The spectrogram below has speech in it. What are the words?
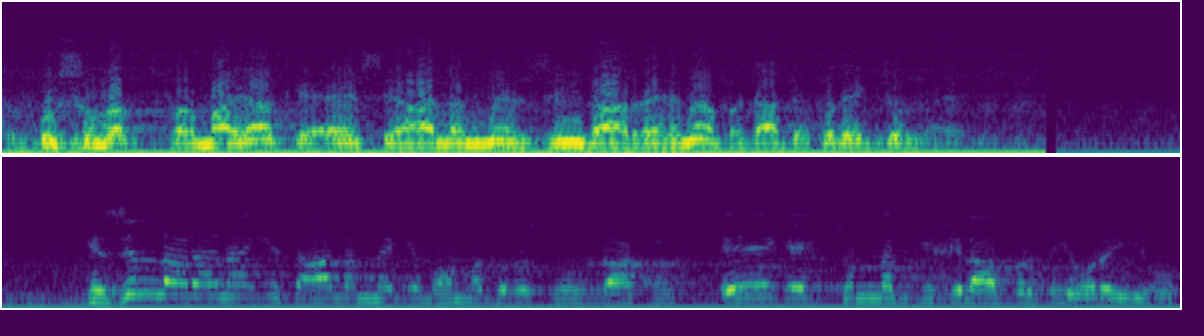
तो उस वक्त फरमाया कि ऐसे आलम में ज़िंदा रहना बजाते खुद एक जुर्म है। कि ज़िंदा रहना इस आलम में कि मोहम्मद रसूलुल्लाह की एक एक सुन्नत की खिलाफ वर्जी हो रही हो।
